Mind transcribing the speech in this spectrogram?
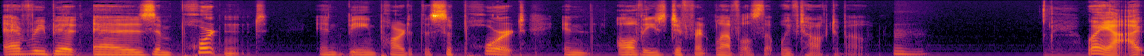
every bit as important in being part of the support in all these different levels that we've talked about. Mm-hmm. Well, yeah. I,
